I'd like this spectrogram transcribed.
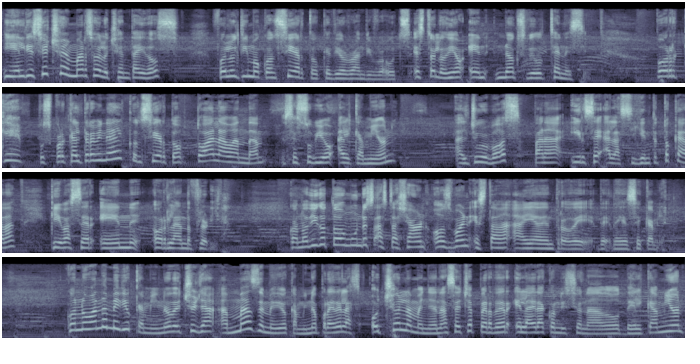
Y el 18 de marzo del 82 fue el último concierto que dio Randy Rhodes. Esto lo dio en Knoxville, Tennessee. ¿Por qué? Pues porque al terminar el concierto, toda la banda se subió al camión, al tour bus, para irse a la siguiente tocada, que iba a ser en Orlando, Florida. Cuando digo todo el mundo es hasta Sharon Osbourne estaba ahí adentro de, ese camión. Cuando van a medio camino, de hecho ya a más de medio camino, por ahí de las 8 de la mañana, se echa a perder el aire acondicionado del camión.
